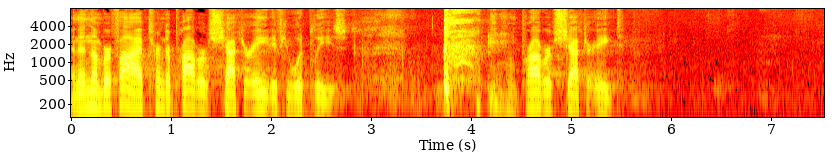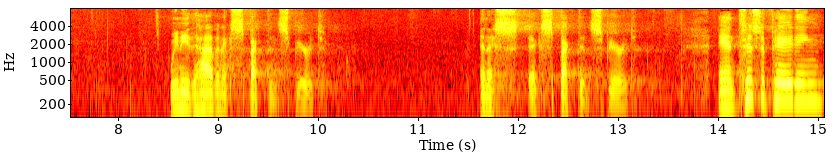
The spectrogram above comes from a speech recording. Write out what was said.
And then, number five, turn to Proverbs chapter 8, if you would please. Proverbs chapter 8. We need to have an expectant spirit. An ex- expectant spirit. Anticipating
